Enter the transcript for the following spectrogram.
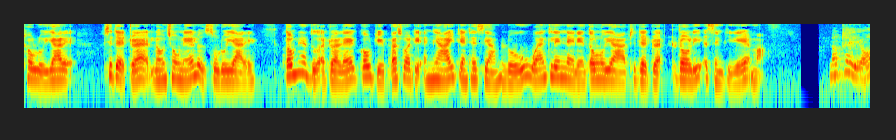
ထုတ်လို့ရတဲ့ ဖြစ်တဲ့အတွက်လုံခြုံတယ်လို့ဆိုလို့ရတယ်သုံးတဲ့သူအတွက်လည်း code တွေ password တွေအများကြီးပြန်ထည့်စရာမလိုဘူး one click နဲ့တင်သုံးလို့ရတာဖြစ်တဲ့အတွက်တော်တော်လေးအဆင်ပြေတယ်အမနောက်ထပ်ရော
